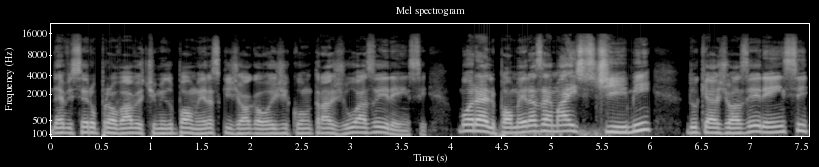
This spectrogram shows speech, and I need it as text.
deve ser o provável time do Palmeiras que joga hoje contra a Juazeirense. Morelli, Palmeiras é mais time do que a Juazeirense,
